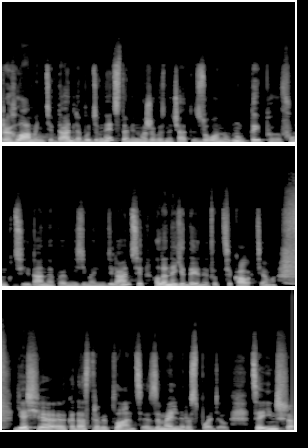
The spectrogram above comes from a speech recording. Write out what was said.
регламентів да, для будівництва. Він може визначати зону, ну, тип е, функції да, на певній земельній ділянці, але не єдиний. Тут цікава тема. Є ще е, кадастровий план, це земельний розподіл, це інше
